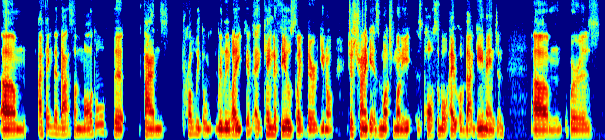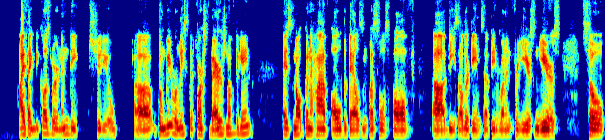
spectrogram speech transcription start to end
Um, I think that that's a model that fans probably don't really like. It, it kind of feels like they're, you know, just trying to get as much money as possible out of that game engine. Um, whereas I think because we're an indie studio, uh, when we release the first version of the game, it's not going to have all the bells and whistles of uh, these other games that have been running for years and years. So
